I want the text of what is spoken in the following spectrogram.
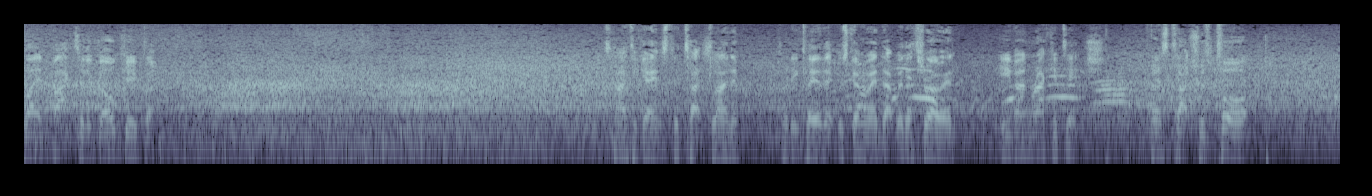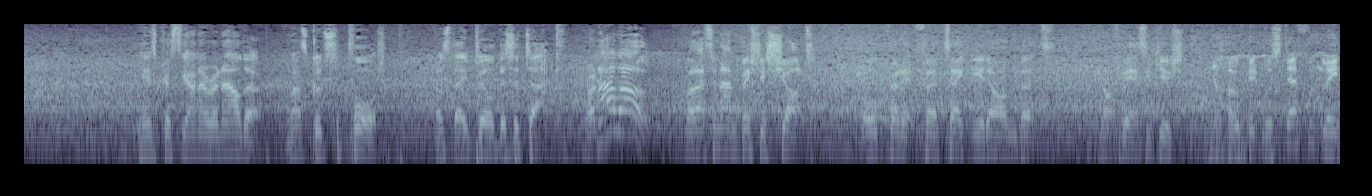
Play it back to the goalkeeper. Tight against the touchline. It pretty clear that it was going to end up with a throw-in. Ivan Rakitic. First touch was poor. Here's Cristiano Ronaldo. And that's good support as they build this attack. Ronaldo! Well, that's an ambitious shot. All credit for taking it on, but not for the execution. No, it was definitely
